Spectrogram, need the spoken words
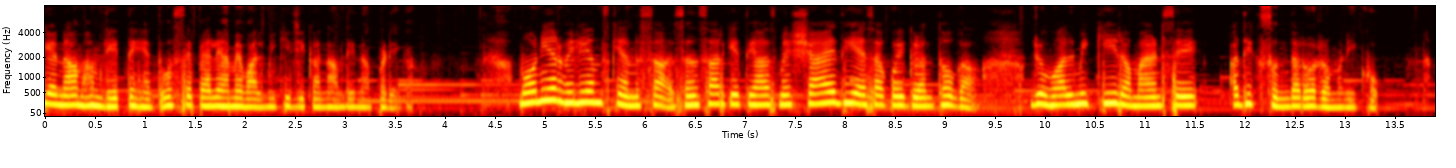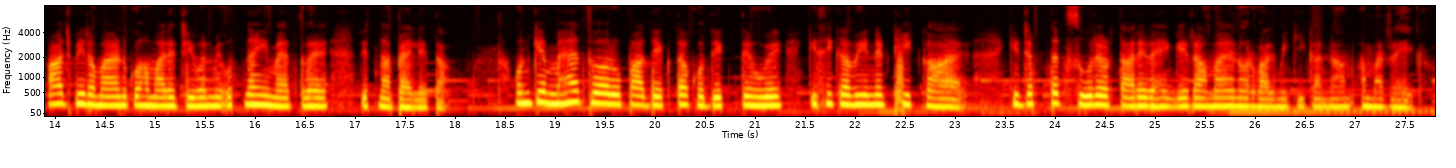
के नाम हम लेते हैं तो उससे पहले हमें वाल्मीकि जी का नाम लेना पड़ेगा। मोनियर विलियम्स के अनुसार संसार के इतिहास में शायद ही ऐसा कोई ग्रंथ होगा जो वाल्मीकि रामायण से अधिक सुंदर और रमणीक हो। आज भी रामायण को हमारे जीवन में उतना ही महत्व है जितना पहले था। उनके महत्व और उपाध्यक्षता को देखते हुए किसी कवि ने ठीक कहा है कि जब तक सूर्य और तारे रहेंगे, रामायण और वाल्मीकि का नाम अमर रहेगा।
